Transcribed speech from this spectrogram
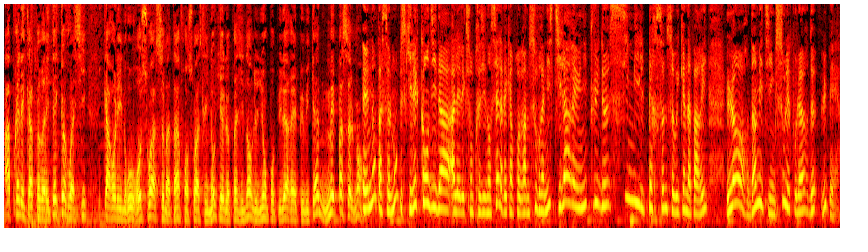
après les quatre vérités que voici. Caroline Roux reçoit ce matin François Asselineau, qui est le président de l'Union populaire et républicaine, mais pas seulement. Et non, pas seulement, puisqu'il est candidat à l'élection présidentielle avec un programme souverainiste. Il a réuni plus de 6000 personnes ce week-end à Paris lors d'un meeting sous les couleurs de l'UPR.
